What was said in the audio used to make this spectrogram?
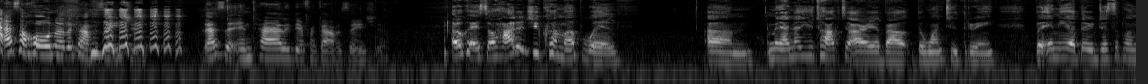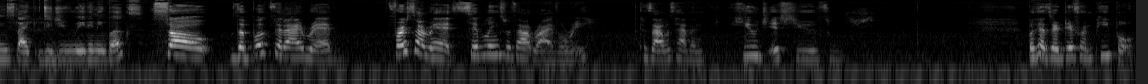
That's a whole nother conversation. That's an entirely different conversation. Okay, so how did you come up with? Um, I mean, I know you talked to Ari about the one, two, three, but any other disciplines? Like, did you read any books? So the book that I read, first I read Siblings Without Rivalry, because I was having huge issues because they're different people,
